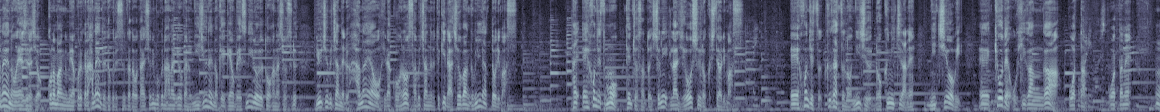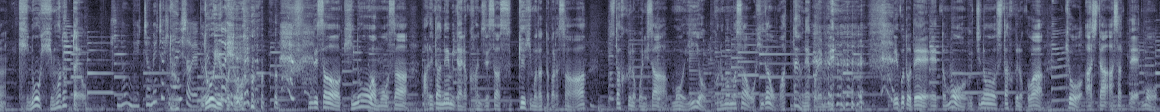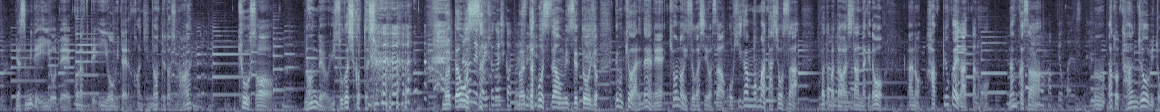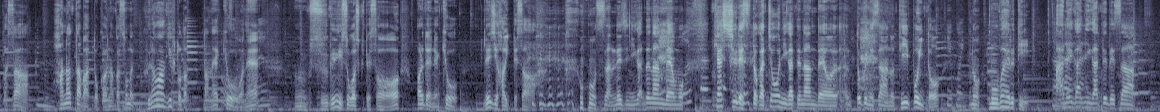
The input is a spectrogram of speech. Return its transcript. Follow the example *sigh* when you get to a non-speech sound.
花屋の親父ラジオ。この番組はこれから花屋で独立する方を対象に僕の花業界の20年の経験をベースにいろいろとお話をする YouTube チャンネル花屋を開こうのサブチャンネル的ラジオ番組になっております。はい、えー、本日も店長さんと一緒にラジオを収録しております、はい。えー、本日9月の26日だね。日曜日、えー、今日でお彼岸が終わった。終わったね、うん、うん、昨日暇だったよ昨日めちゃめちゃ暇でしたね。どういうこと？でさ昨日はもうさあれだねみたいな感じでさすっげえ暇だったからさ、うん、スタッフの子にさ「もういいよ。このままさお彼岸終わったよねこれね」*laughs* ということで、えっと、もううちのスタッフの子は今日明日明後日もう休みでいいよで来なくていいよみたいな感じになってたじゃない、うん、今日さ、うん、なんだよ忙しかったじゃん *laughs* またおっさん。またおっさんお店登場。でも今日あれだよね。今日の忙しいはさお彼岸もまあ多少さバタバタはしたんだけどあの発表会があったの？なんかさ、うん、あと誕生日とかさ、うん、花束とかなんかそんなフラワーギフトだったね今日はね。うん、すげえ忙しくてさあれだよね今日レジ入ってさ *laughs* おっさんレジ苦手なんだよ。もうキャッシュレスとか超苦手なんだよ。特にさあの T ポイントのモバイル T あれが苦手でさ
